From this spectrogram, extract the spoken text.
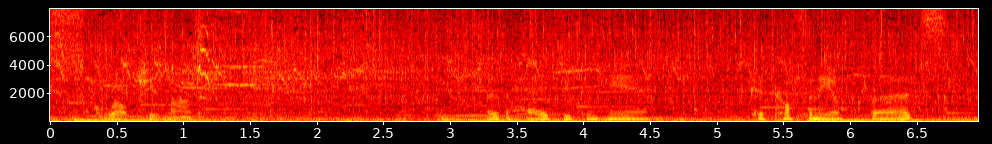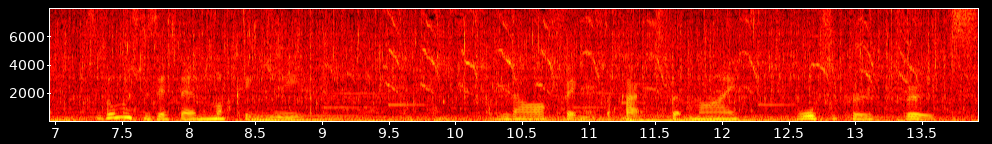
squelchy mud. Overhead you can hear cacophony of birds. It's almost as if they're mocking me, laughing at the fact that my waterproof boots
